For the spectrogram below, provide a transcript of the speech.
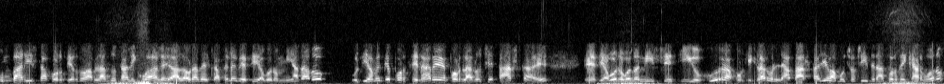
un barista, por cierto, hablando tal y cual, eh, a la hora del café le decía, bueno, me ha dado últimamente por cenar eh, por la noche pasta, ¿eh? decía, bueno, bueno, ni se te ocurra, porque claro, la pasta lleva muchos hidratos de carbono,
